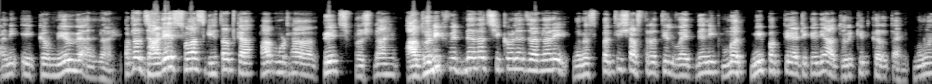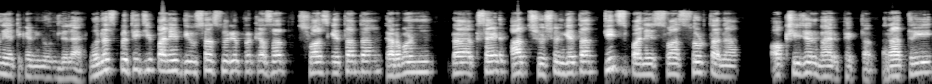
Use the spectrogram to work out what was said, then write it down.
आणि एकमेव अन्न आहे. आता झाडे श्वास घेतात का? हा मोठा पेच प्रश्न आहे. आधुनिक विज्ञानात शिकवले जाणारे वनस्पती शास्त्रातील वैज्ञानिक मत मी फक्त या ठिकाणी अधोरेखित करत आहे. म्हणून या ठिकाणी नोंदलेलं आहे. वनस्पतीची पाने दिवसा सूर्यप्रकाशात श्वास घेतात कार्बन डायऑक्साईड आत शोषून घेतात तीच पाने श्वास सोडताना ऑक्सिजन बाहेर फेकतात. रात्री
